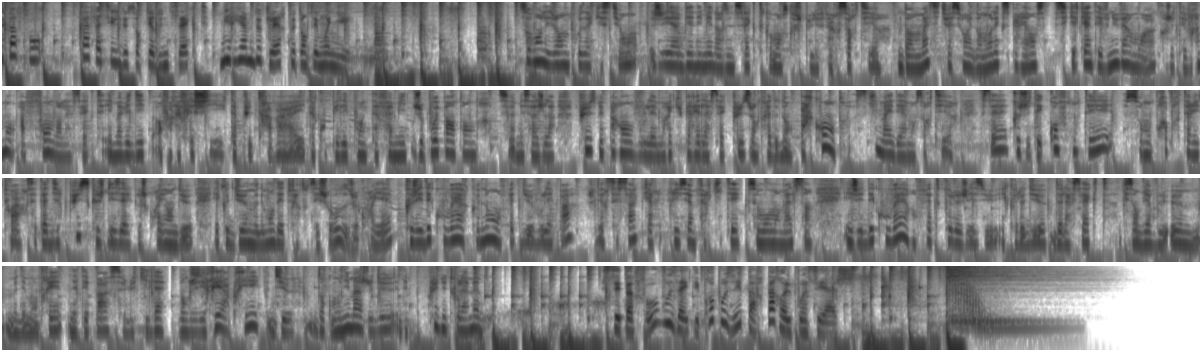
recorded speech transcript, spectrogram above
C'est pas faux. Pas facile de sortir d'une secte. Myriam Declerc peut en témoigner. Souvent, les gens me posent la question j'ai un bien-aimé dans une secte, comment est-ce que je peux le faire sortir? Dans ma situation et dans mon expérience, si quelqu'un était venu vers moi quand j'étais vraiment à fond dans la secte et m'avait dit enfin réfléchis, t'as plus de travail, t'as coupé les ponts avec ta famille, je pouvais pas entendre ce message-là. Plus mes parents voulaient me récupérer de la secte, plus j'entrais dedans. Par contre, ce qui m'a aidé à m'en sortir, c'est que j'étais confrontée sur mon propre territoire, c'est-à-dire puisque je disais que je croyais en Dieu et que Dieu me demandait de faire toutes ces choses, je croyais, que j'ai découvert que non, en fait, Dieu voulait pas. Je veux dire, c'est ça qui a réussi à me faire quitter ce mouvement malsain. Et j'ai découvert en fait que le Jésus et que le Dieu de la secte, qu'ils ont bien voulu eux me démontrer, n'était pas celui qu'il est. Donc j'ai réappris Dieu. Donc mon image de Dieu n'est plus du tout la même. C'est pas faux, vous a été proposé par parole.ch.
